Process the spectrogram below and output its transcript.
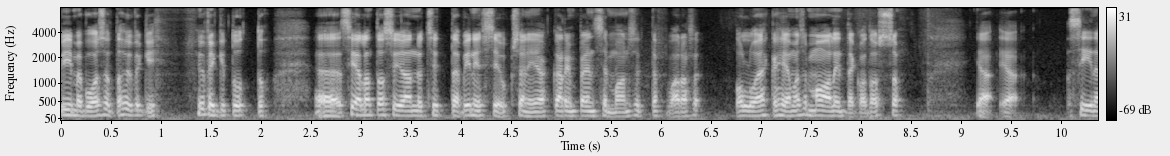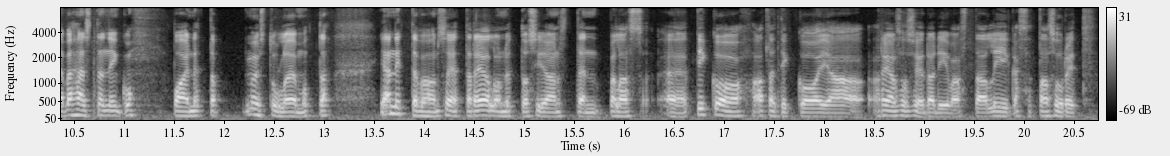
Viime vuosilta hyvinkin, hyvinkin tuttu. Siellä on tosiaan nyt sitten Viniciuksen ja Karin Benzema on sitten varas ollut ehkä hieman se maalinteko tossa. Ja, ja siinä vähän sitä niin kuin painetta myös tulee, mutta jännittävää on se, että Real on nyt tosiaan sitten pelas ää, Tiko, Atleticoa ja Real Sociedadia vastaan liikassa tasurit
